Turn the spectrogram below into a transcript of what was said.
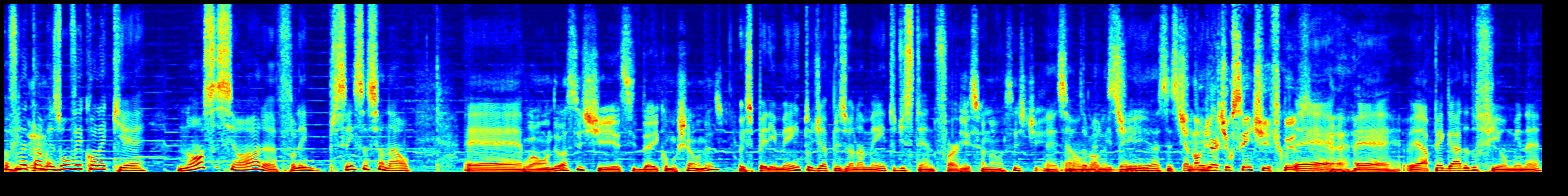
Eu falei, tá, mas vamos ver qual é que é. Nossa senhora, falei, sensacional. É, O Aonde eu assisti. Esse daí, como chama mesmo? o experimento de aprisionamento de Stanford. Esse eu não assisti. Esse É eu um também nome assisti, bem-. É nome de artigo científico isso. É, é, é a pegada do filme, né?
